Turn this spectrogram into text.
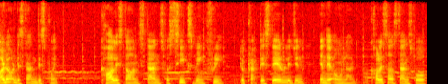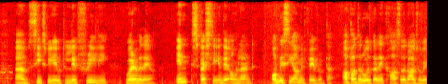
I don't understand this point. Khalistan stands for Sikhs being free to practice their religion in their own land. Khalistan stands for um, Sikhs being able to live freely wherever they are, in especially in their own land. Obviously, I'm in favour of that. ਆਪਾਂ ਤਾਂ ਰੋਜ਼ ਕਰਦੇ ਖਾਲਸਾ ਦਾ ਰਾਜ ਹੋਵੇ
